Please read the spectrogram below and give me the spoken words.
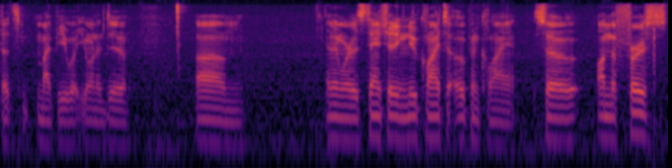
that might be what you want to do. Um, and then we're instantiating new client to open client. So on the first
